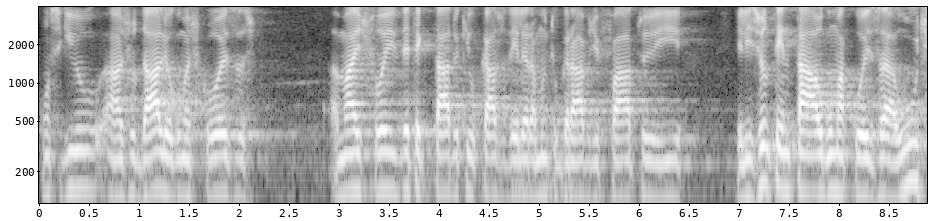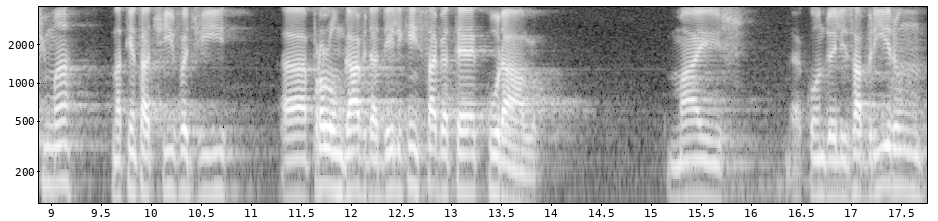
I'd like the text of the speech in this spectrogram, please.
conseguiu ajudá-lo em algumas coisas, mas foi detectado que o caso dele era muito grave de fato e eles iam tentar alguma coisa última na tentativa de uh, prolongar a vida dele, quem sabe até curá-lo. Mas uh, quando eles abriram,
